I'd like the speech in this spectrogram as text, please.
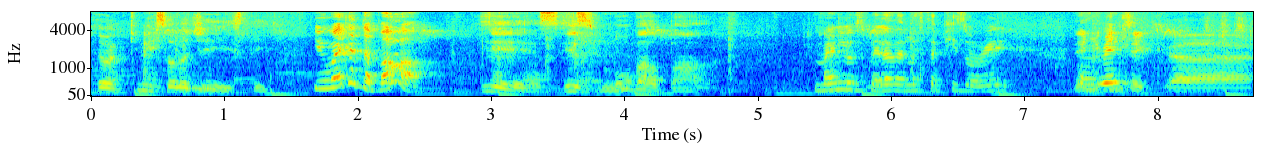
Come on, mixologist You work at the bar. yes it's mobile bar Mine looks better than Mr. P's already. Then you can take, uh,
